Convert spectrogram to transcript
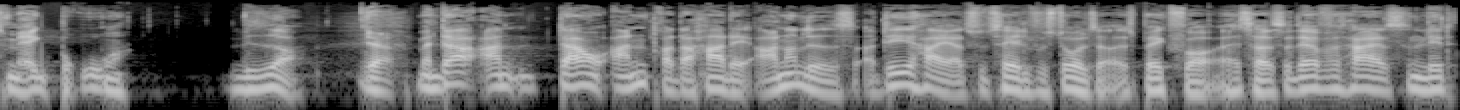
som jeg ikke bruger videre. Ja. Men der er, der er jo andre, der har det anderledes, og det har jeg total forståelse og respekt for. Altså, så derfor har jeg sådan lidt...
